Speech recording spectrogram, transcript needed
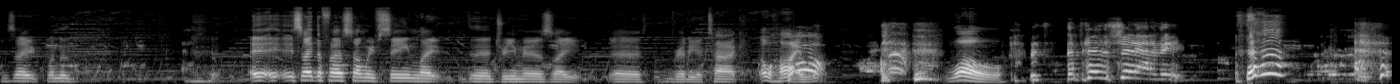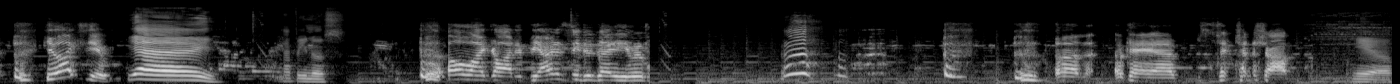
He's like one of. it- it's like the first time we've seen like the dreamers like uh really attack. Oh hi. Whoa! Whoa. that, that scared the shit out of me. he likes you. Yay! Happiness. Oh my god, if Majesty today, he would. Uh, okay, uh, check, the shop. yeah.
